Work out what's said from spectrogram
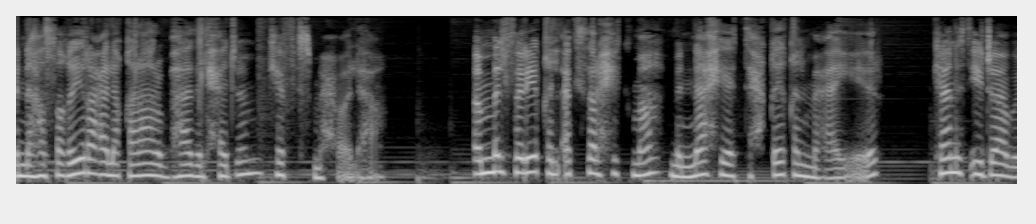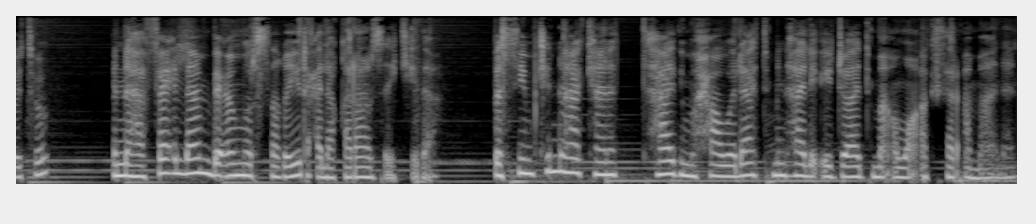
أنها صغيرة على قرار بهذا الحجم كيف يسمحوا لها؟ أما الفريق الأكثر حكمة من ناحية تحقيق المعايير كانت إجابته أنها فعلا بعمر صغير على قرار زي كذا بس يمكنها كانت هذه محاولات منها لإيجاد مأوى أكثر أمانا.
